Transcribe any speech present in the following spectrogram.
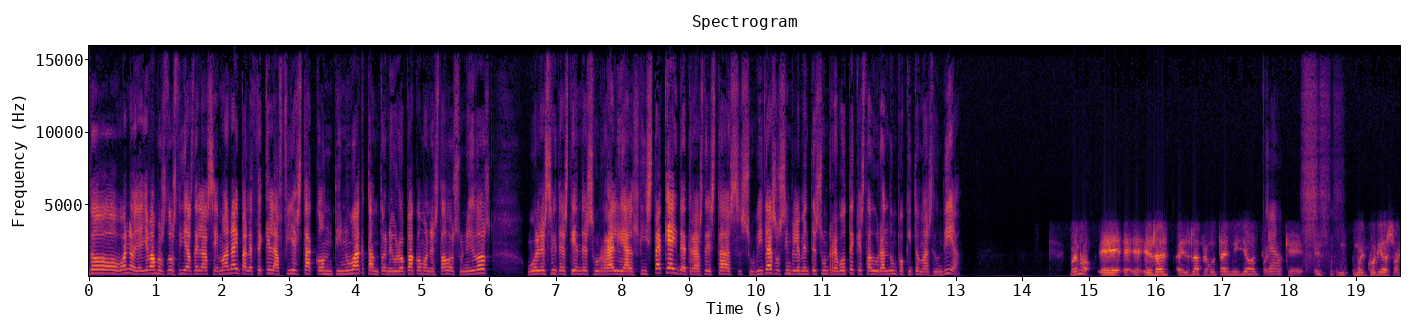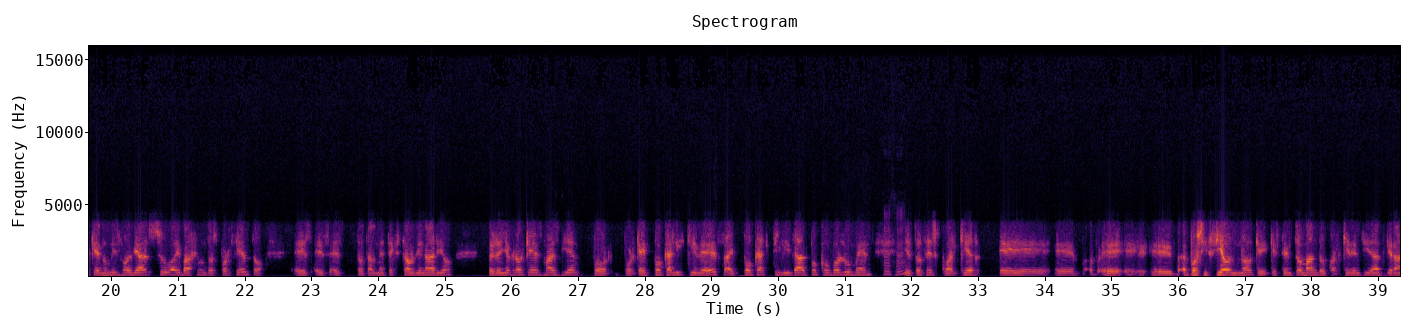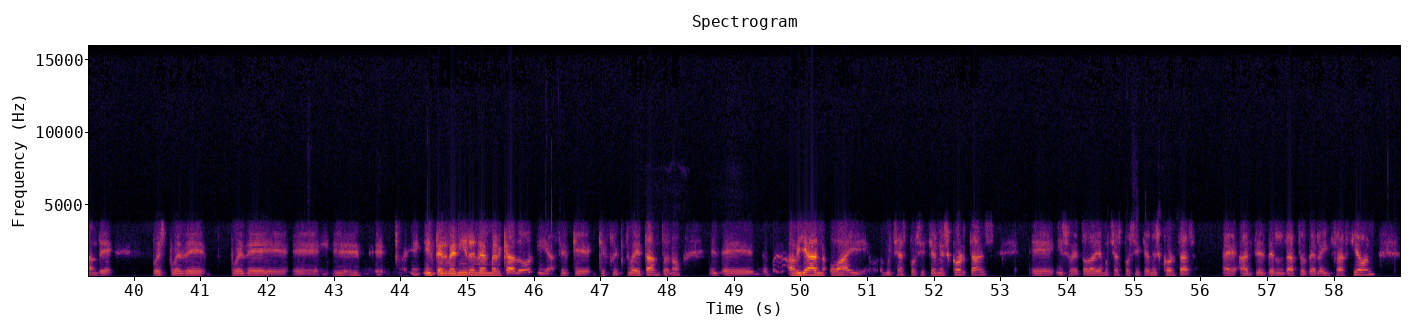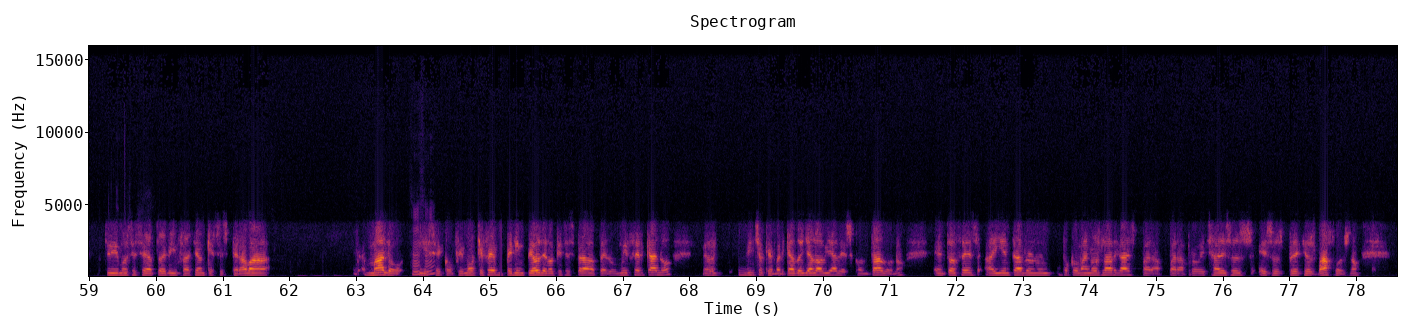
Bueno, ya llevamos dos días de la semana y parece que la fiesta continúa tanto en Europa como en Estados Unidos. Wall Street extiende su rally alcista. ¿Qué hay detrás de estas subidas o simplemente es un rebote que está durando un poquito más de un día? Bueno, eh, eh, es, la, pregunta del millón, pues porque es muy curioso que en un mismo día suba y baje un 2%. Es, es, es totalmente extraordinario pero yo creo que es más bien por porque hay poca liquidez, hay poca actividad, poco volumen y entonces cualquier eh, eh, eh, posición ¿no? que, estén tomando cualquier entidad grande pues puede puede intervenir en el mercado y hacer que, que fluctúe tanto no habían o hay muchas posiciones cortas eh, y sobre todo había muchas posiciones cortas eh, antes del dato de la inflación. Tuvimos ese dato de la inflación que se esperaba malo y se confirmó que fue un pelín peor de lo que se esperaba, pero muy cercano. Mejor dicho que el mercado ya lo había descontado, ¿no? Entonces ahí entraron un poco manos largas para, para aprovechar esos, esos precios bajos, ¿no?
